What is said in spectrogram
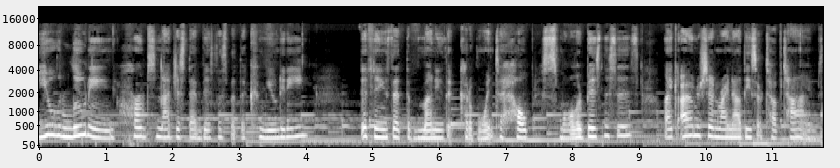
you looting hurts not just that business but the community. The things that the money that could have went to help smaller businesses. Like i understand right now these are tough times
